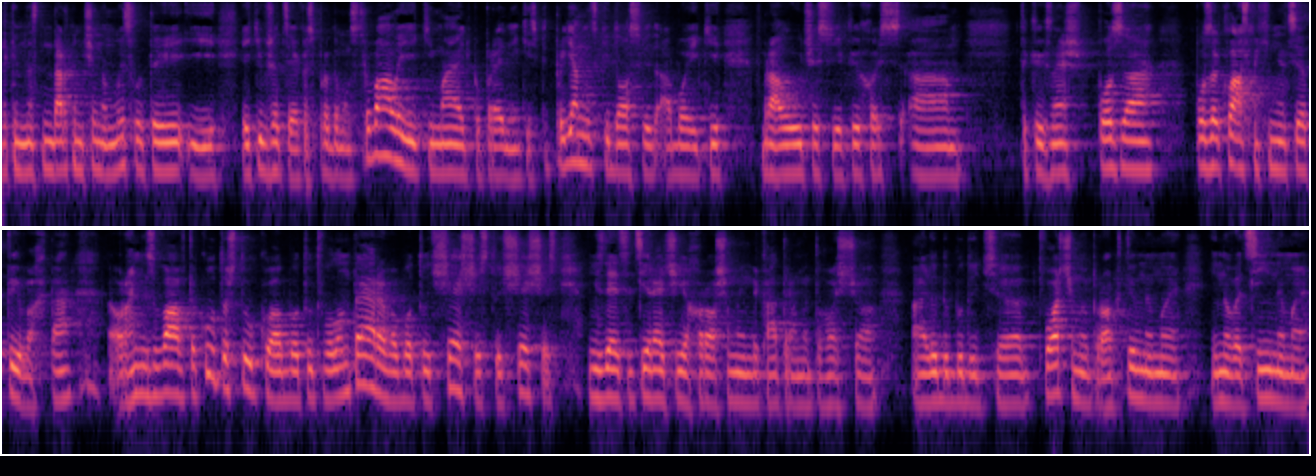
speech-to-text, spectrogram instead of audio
таким нестандартним чином мислити, і які вже це якось продемонстрували, які мають попередній якийсь підприємницький досвід, або які брали участь в якихось а, таких, знаєш, поза. Позакласних ініціативах та організував таку-то штуку, або тут волонтерів, або тут ще щось, тут ще щось. Мені здається, ці речі є хорошими індикаторами того, що люди будуть е, творчими, проактивними, інноваційними.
